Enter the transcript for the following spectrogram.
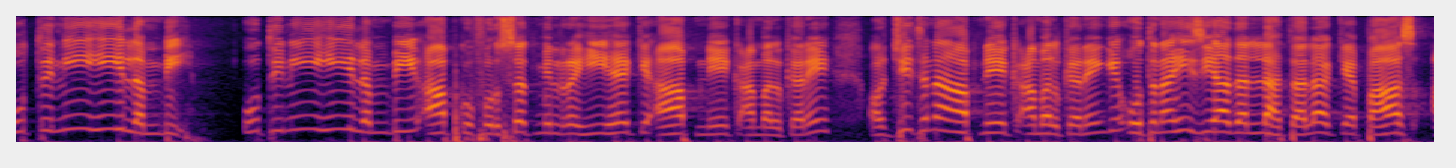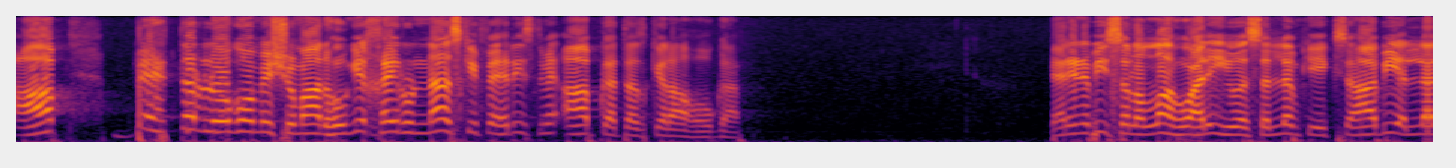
اتنی ہی لمبی۔ اتنی ہی لمبی آپ کو فرصت مل رہی ہے کہ آپ نیک عمل کریں اور جتنا آپ نیک عمل کریں گے، اتنا ہی زیادہ اللہ تعالیٰ کے پاس آپ بہتر لوگوں میں شمال ہوں گے، خیر الناس کی فہرست میں آپ کا تذکرہ ہوگا۔ پیارے نبی صلی اللہ علیہ وسلم کی ایک صحابی اللہ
